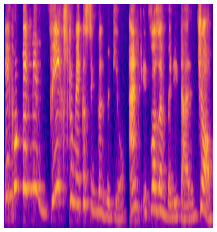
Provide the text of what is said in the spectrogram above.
It would take me weeks to make a single video, and it was a very tiring job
